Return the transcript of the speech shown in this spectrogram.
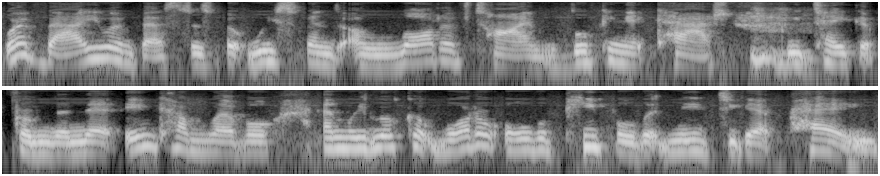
We're value investors, but we spend a lot of time looking at cash. We take it from the net income level and we look at what are all the people that need to get paid.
